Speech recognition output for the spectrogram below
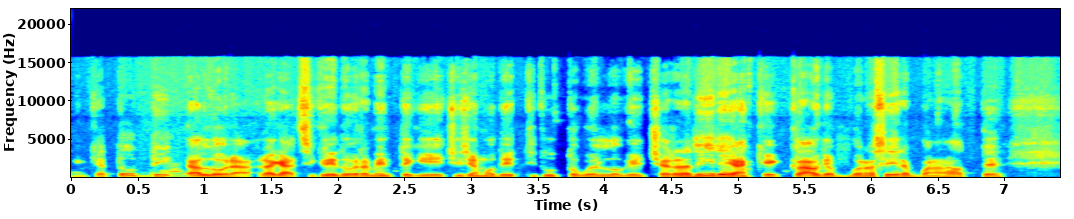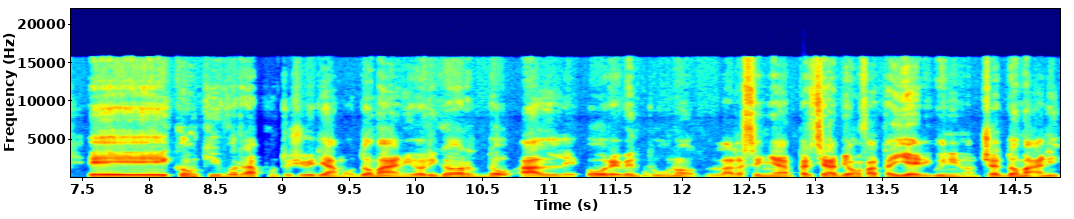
anche a tutti. Grazie. Allora, ragazzi, credo veramente che ci siamo detti tutto quello che c'era da dire. Anche Claudia, buonasera, buonanotte. E con chi vorrà, appunto, ci vediamo domani. Lo ricordo alle ore 21. La rassegna persiana l'abbiamo fatta ieri, quindi non c'è domani.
